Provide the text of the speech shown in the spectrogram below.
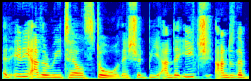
in any other retail store, there should be under each under the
